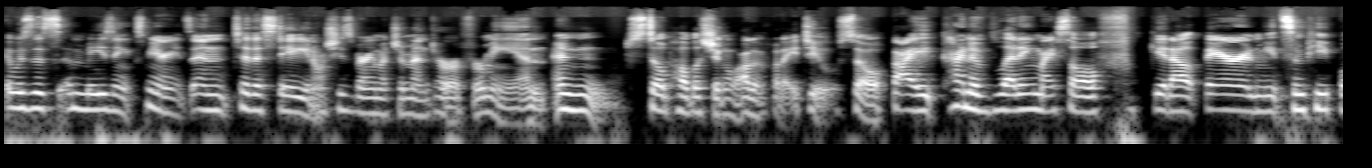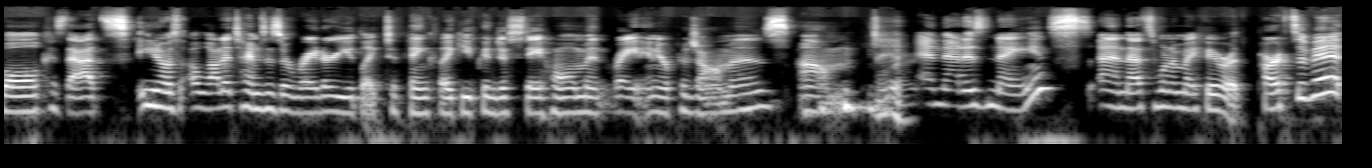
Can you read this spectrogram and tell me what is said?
it was this amazing experience. And to this day, you know, she's very much a mentor for me and and still publishing a lot of what I do. So by kind of letting myself get out there and meet some people, because that's, you know, a lot of times as a writer, you'd like to think like you can just stay home and write in your pajamas. Um Right. and that is nice and that's one of my favorite parts of it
